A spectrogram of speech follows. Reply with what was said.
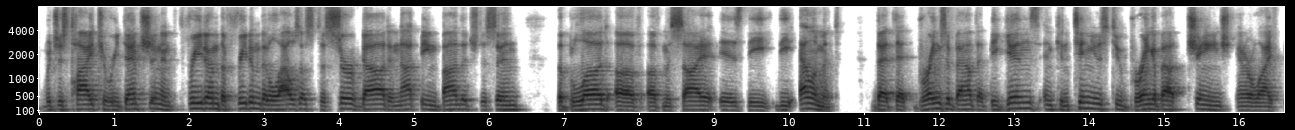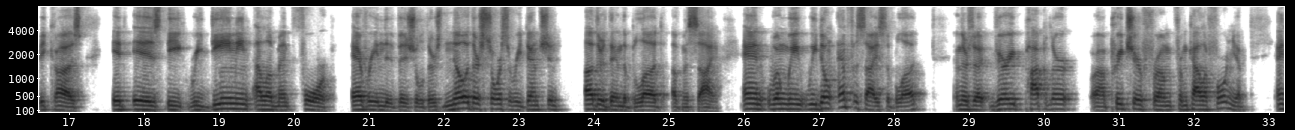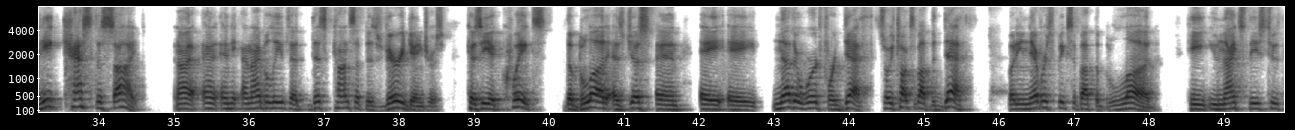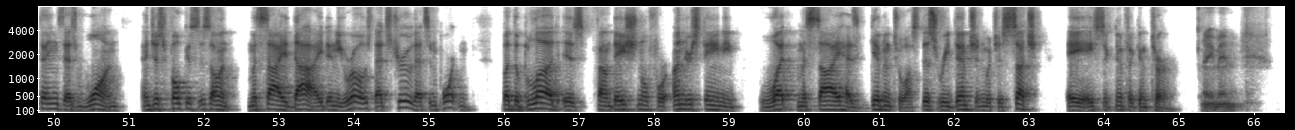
which is tied to redemption and freedom, the freedom that allows us to serve God and not be in bondage to sin, the blood of, of Messiah is the, the element that, that brings about, that begins and continues to bring about change in our life because it is the redeeming element for every individual. There's no other source of redemption other than the blood of Messiah. And when we, we don't emphasize the blood, and there's a very popular uh, preacher from, from California, and he cast aside. And I, and, and, and I believe that this concept is very dangerous because he equates the blood as just an, a, a, another word for death. So he talks about the death, but he never speaks about the blood. He unites these two things as one and just focuses on Messiah died and he rose. That's true. That's important but the blood is foundational for understanding what Messiah has given to us, this redemption, which is such a, a significant term. Amen.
